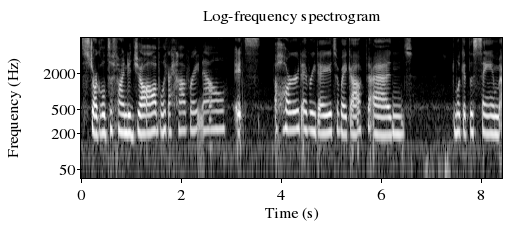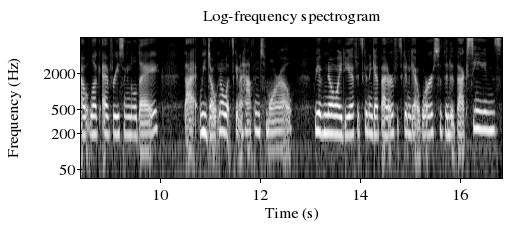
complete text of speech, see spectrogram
struggled to find a job like I have right now. It's hard every day to wake up and look at the same outlook every single day that we don't know what's going to happen tomorrow. We have no idea if it's going to get better, if it's going to get worse with the vaccines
